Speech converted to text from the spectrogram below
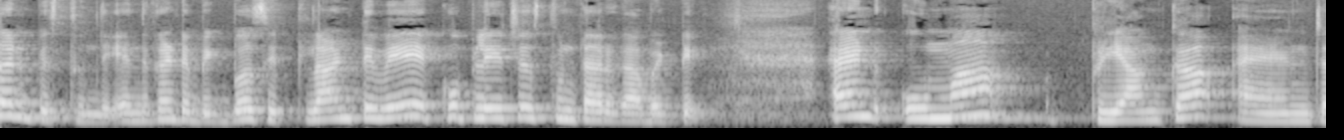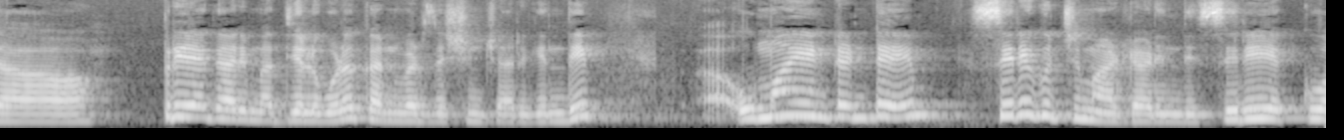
కనిపిస్తుంది. ఎందుకంటే బిగ్ బాస్ ఇట్లాంటివే ఎక్కువ ప్లే చేస్తుంటారు కాబట్టి. అండ్ ఉమా ప్రియాంక అండ్ ప్రియ గారి మధ్యలో కూడా కన్వర్జేషన్ జరిగింది. ఉమా ఏంటంటే సిరి గురించి మాట్లాడింది. సిరి ఎక్కువ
